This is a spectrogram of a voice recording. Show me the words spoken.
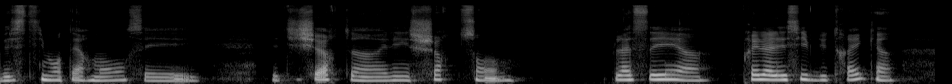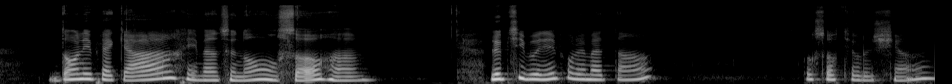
vestimentairement, c'est les t-shirts euh, et les shorts sont placés après la lessive du trek dans les placards. Et maintenant, on sort le petit bonnet pour le matin, pour sortir le chien.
